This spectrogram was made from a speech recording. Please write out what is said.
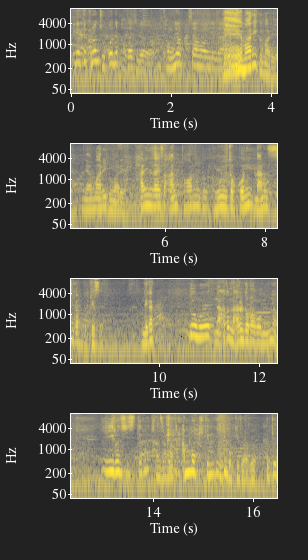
근데 그런 조건을 받아들여요. 경력 사원이나 내 말이 그 말이에요. 내 말이 그 말이에요. 한인사에서 안 통하는 그, 그 조건이 나는 씨가 먹겠어요. 내가 너무 나도 나를 돌아보면요. 이런 시스템으로 다른 사람한테 안 먹히겠는데 이게 먹히더라고요. 그렇게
